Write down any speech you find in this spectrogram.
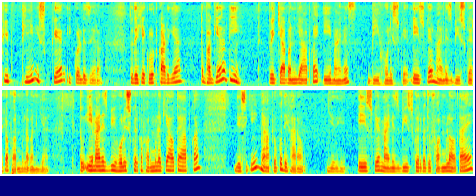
fifteen square equal to zero तो देखिए एक रूट काट गया तो भाग गया ना टी तो ये क्या बन गया आपका? A minus b whole square a square minus b square का फार्मूला बन गया। तो a minus b whole square का फार्मूला क्या होता है आपका? जैसे कि मैं आप लोग को दिखा रहा हूँ। ये देखिए a square minus b square का जो फार्मूला होता है,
